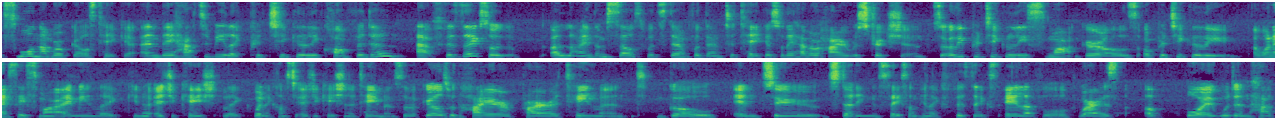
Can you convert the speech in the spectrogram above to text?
a small number of girls take it and they have to be like particularly confident at physics so align themselves with STEM for them to take it, so they have a higher restriction. So only particularly smart girls, or particularly uh, when I say smart, I mean like you know education, like when it comes to education attainment. So girls with higher prior attainment go into studying, say something like physics A level, whereas a boy wouldn't have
